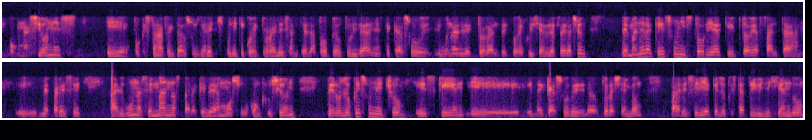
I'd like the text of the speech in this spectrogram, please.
impugnaciones eh, porque están afectados sus derechos políticos electorales ante la propia autoridad, en este caso el Tribunal Electoral del Poder Judicial de la Federación. De manera que es una historia que todavía falta, eh, me parece, algunas semanas para que veamos su conclusión, pero lo que es un hecho es que eh, en el caso de la doctora Sheinbaum parecería que lo que está privilegiando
